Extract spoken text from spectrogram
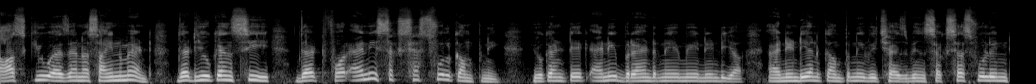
ask you as an assignment that you can see that for any successful company, you can take any brand name in India, an Indian company which has been successful in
